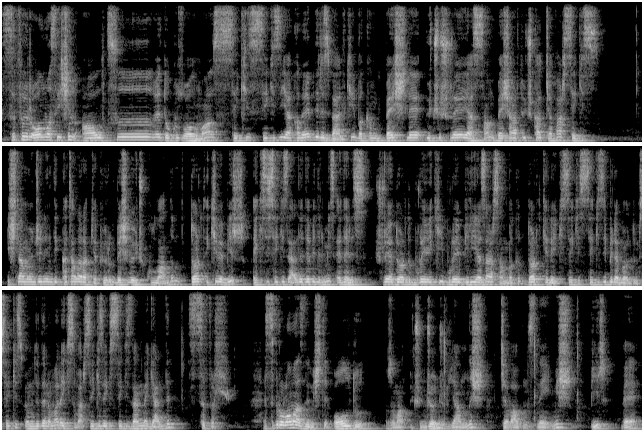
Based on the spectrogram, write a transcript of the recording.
0 olması için 6 ve 9 olmaz. 8, 8'i yakalayabiliriz belki. Bakın 5 ile 3'ü şuraya yazsam 5 artı 3 kaç yapar? 8. İşlem önceliğini dikkate alarak yapıyorum. 5'i ve 3'ü kullandım. 4, 2 ve 1. Eksi 8 elde edebilir miyiz? Ederiz. Şuraya 4'ü buraya 2'yi buraya 1'i yazarsam bakın. 4 kere 2 8. 8'i 1'e böldüm. 8. Önünde de ne var? Eksi var. 8 eksi 8'den ne geldi? 0. E 0 olamaz demişti. Oldu. O zaman 3. öncül yanlış. Cevabımız neymiş? 1 ve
